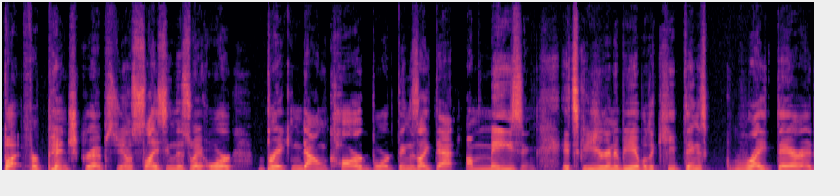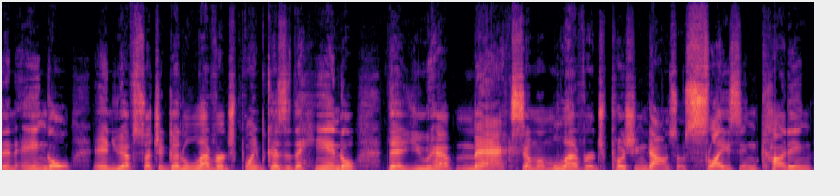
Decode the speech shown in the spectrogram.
But for pinch grips, you know, slicing this way or breaking down cardboard, things like that, amazing. It's You're going to be able to keep things right there at an angle and you have such a good leverage point because of the handle that you have maximum leverage pushing down. So slicing, cutting,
